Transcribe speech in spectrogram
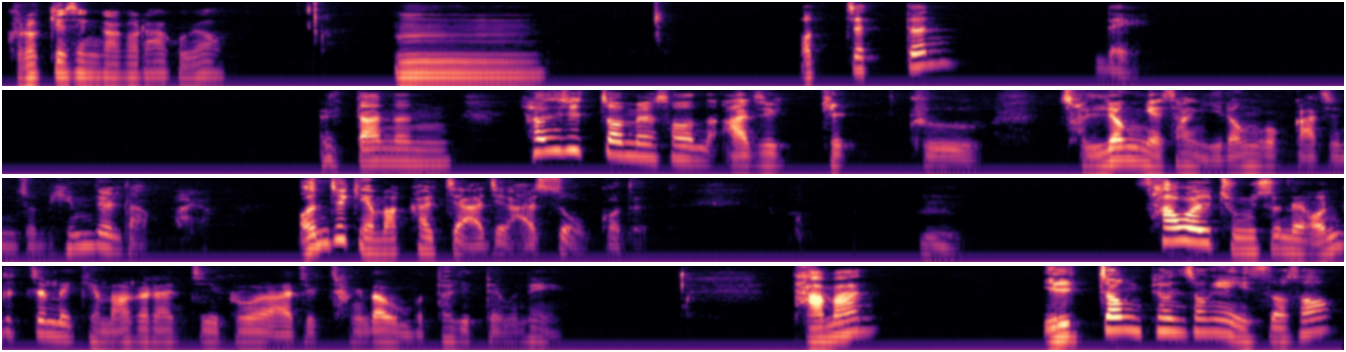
그렇게 생각을 하고요. 음, 어쨌든, 네. 일단은, 현 시점에선 아직 개, 그, 전력 예상 이런 것까지는 좀 힘들다고 봐요. 언제 개막할지 아직 알 수 없거든. 음. 4월 중순에 언제쯤에 개막을 할지 그걸 아직 장담을 못하기 때문에 다만 일정 편성에 있어서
